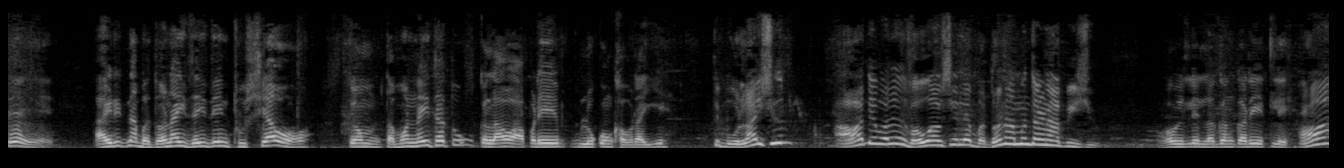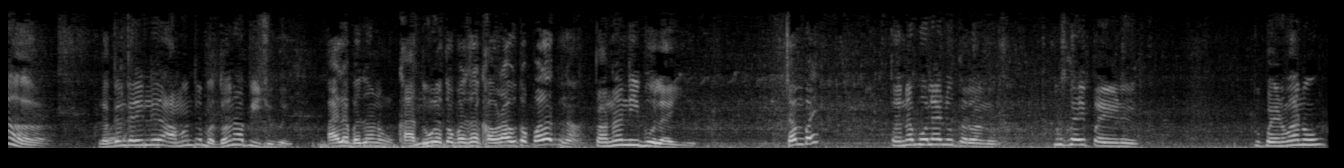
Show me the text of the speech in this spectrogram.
તે આવી રીતના બધાના જઈ જઈને ઠૂસ્યાઓ તો આમ તમને નહીં થતું? કે લાવો આપણે લોકોને ખવડાવીએ. તે બોલાવીશું આવા તે બધા વહુ આવશે એટલે બધાને આમંત્રણ આપીશું. વહુ એટલે લગ્ન કરી એટલે. હા લગ્ન કરી એટલે આમંત્રણ બધાને આપીશું ભાઈ. હા એટલે બધાનું ખાધું હોય તો પછી ખવડાવું તો પડે જ ને. તને નહીં બોલાવીએ. ચમ ભાઈ? તને બોલાયનું કરવાનું? તું કઈ પૈણ? તું પૈણવાનું?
